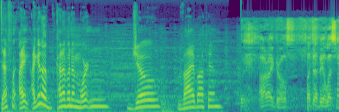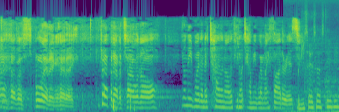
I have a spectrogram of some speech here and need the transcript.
definitely. I, I get a kind of an Immortan Joe vibe off him. All right, girls. Let that be a lesson. I have a splitting headache. Did you happen to have a Tylenol? You'll need more than a Tylenol if you don't tell me where my father is. Did you say so, Stevie?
